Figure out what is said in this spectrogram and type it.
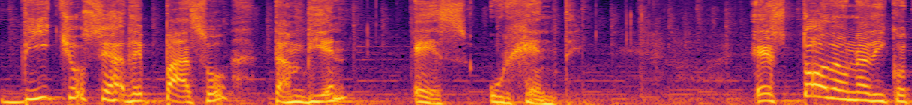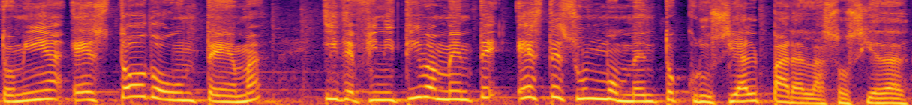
dicho sea de paso, también es urgente. Es toda una dicotomía, es todo un tema y definitivamente este es un momento crucial para la sociedad,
